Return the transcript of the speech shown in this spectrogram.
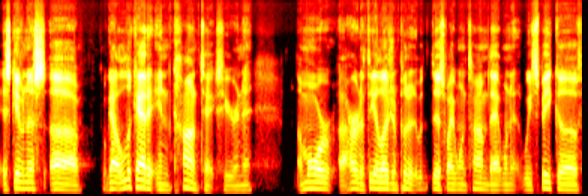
It's given us, uh, we've got to look at it in context here. And a more, I heard a theologian put it this way one time that when we speak of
